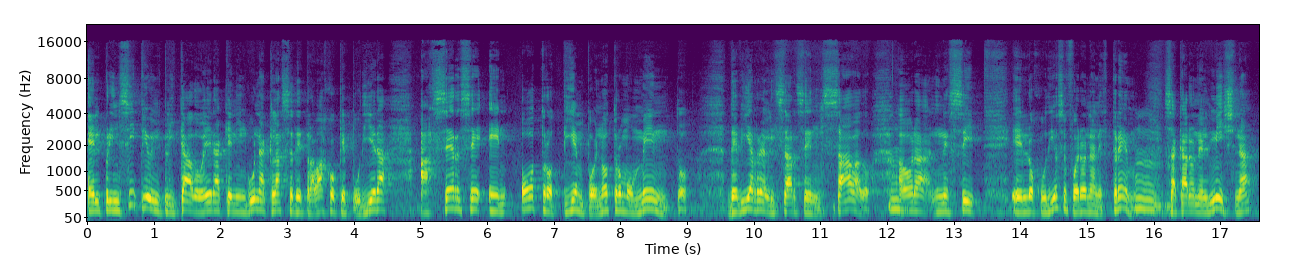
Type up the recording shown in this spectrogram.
El principio implicado era que ninguna clase de trabajo que pudiera hacerse en otro tiempo, en otro momento, debía realizarse en sábado. Mm. Ahora, sí, eh, los judíos se fueron al extremo, mm. sacaron el Mishnah,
